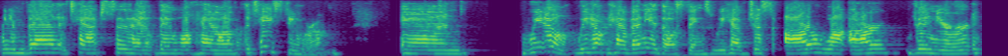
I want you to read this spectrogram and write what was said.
And then attached to that, they will have a tasting room. And we don't we don't have any of those things. We have just our our vineyard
